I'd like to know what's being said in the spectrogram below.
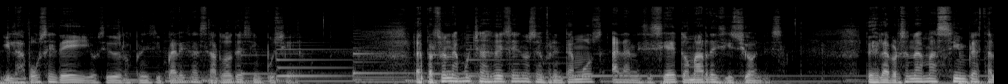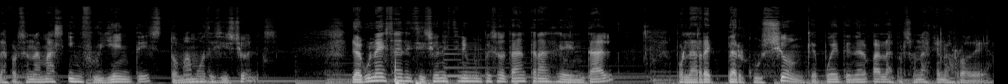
y las voces de ellos y de los principales sacerdotes se impusieron. Las personas muchas veces nos enfrentamos a la necesidad de tomar decisiones. Desde las personas más simples hasta las personas más influyentes tomamos decisiones. Y algunas de esas decisiones tienen un peso tan trascendental por la repercusión que puede tener para las personas que nos rodean.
